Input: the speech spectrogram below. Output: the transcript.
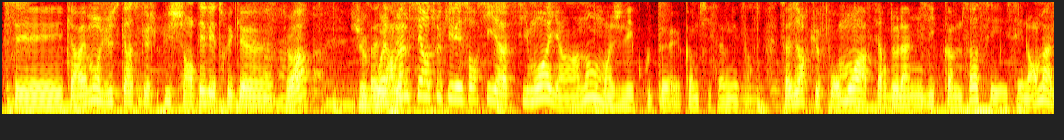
c'est carrément jusqu'à ce que je puisse chanter les trucs, euh, tu vois Je Ça veut vois dire, même si un truc il est sorti il y a 6 mois, il y a un an, moi je l'écoute euh, comme si ça venait de sortir. Ça veut dire que pour moi, faire de la musique comme ça, c'est c'est normal.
